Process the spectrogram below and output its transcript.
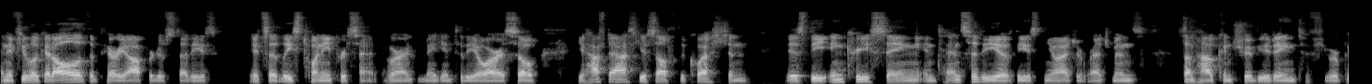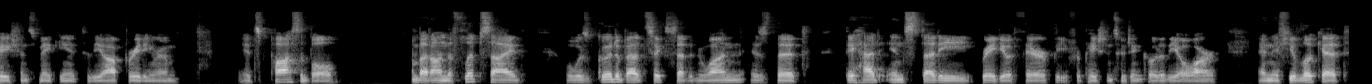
And if you look at all of the perioperative studies, it's at least 20% who aren't making it to the OR. So you have to ask yourself the question is the increasing intensity of these neoadjuvant regimens somehow contributing to fewer patients making it to the operating room. It's possible. But on the flip side, what was good about 671 is that they had in study radiotherapy for patients who didn't go to the OR. And if you look at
